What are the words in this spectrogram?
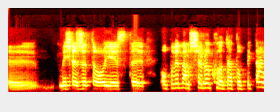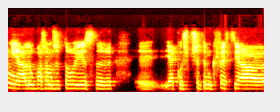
Y, myślę, że to jest, y, opowiadam szeroko na to pytanie, ale uważam, że to jest y, jakoś przy tym kwestia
